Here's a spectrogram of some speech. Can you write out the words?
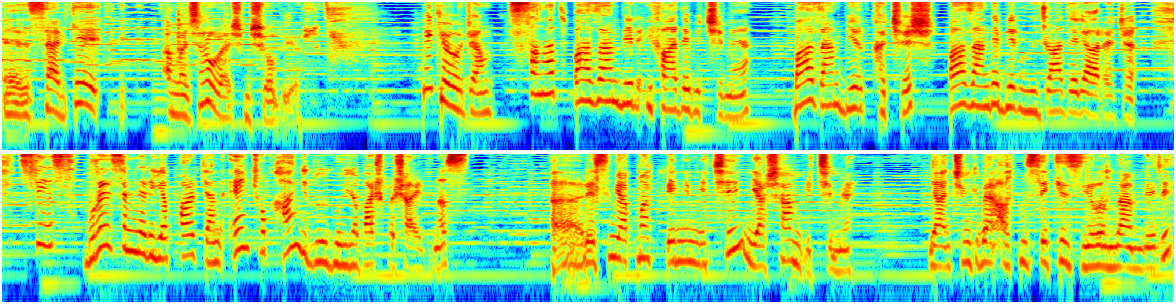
e, sergi amacına ulaşmış oluyor. Peki hocam, sanat bazen bir ifade biçimi, bazen bir kaçış, bazen de bir mücadele aracı. Siz bu resimleri yaparken en çok hangi duyguyla baş başaydınız? Ee, resim yapmak benim için yaşam biçimi. Yani çünkü ben 68 yılından beri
